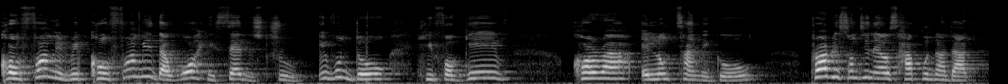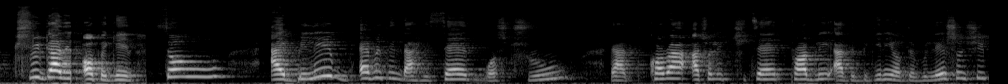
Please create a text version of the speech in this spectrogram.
confirming reconfirming that what he said is true even though he forgave Korra a long time ago probably something else happened and that triggered it up again so I believe everything that he said was true that Korra actually cheated probably at the beginning of the relationship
